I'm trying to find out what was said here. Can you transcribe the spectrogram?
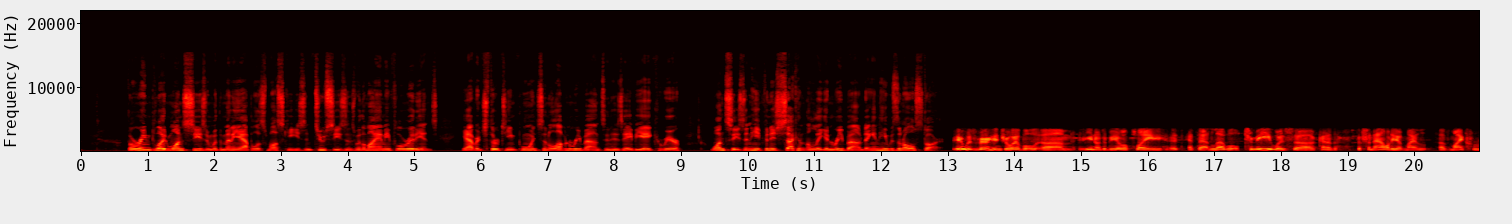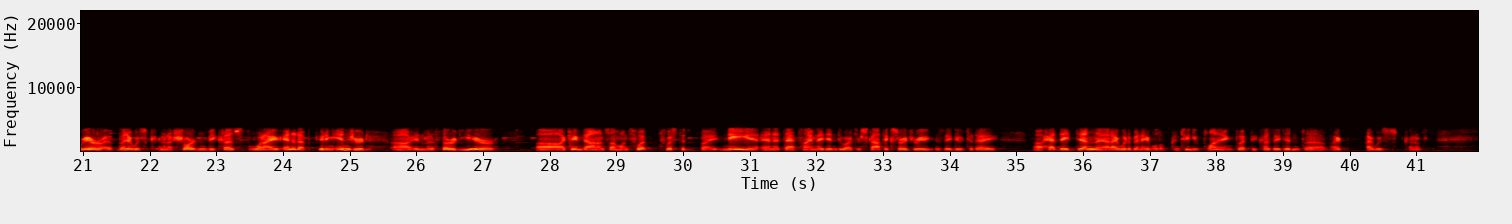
Thoren played one season with the Minneapolis Muskies and two seasons with the Miami Floridians. He averaged 13 points and 11 rebounds in his ABA career. One season, he finished second in the league in rebounding, and he was an All Star. Very enjoyable, um, you know, to be able to play at, at that level. To me, was uh, kind of the the finality of my of my career, but it was kind of shortened because when I ended up getting injured uh, in the third year, uh, I came down on someone's foot, twisted my knee, and at that time they didn't do arthroscopic surgery as they do today. Uh, had they done that, I would have been able to continue playing, but because they didn't, uh, I I was kind of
